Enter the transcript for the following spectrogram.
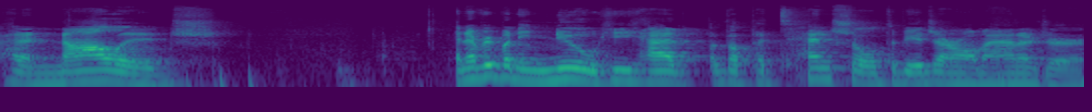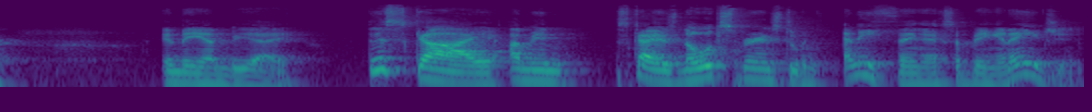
had a knowledge, and everybody knew he had the potential to be a general manager in the NBA. This guy, I mean, this guy has no experience doing anything except being an agent.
